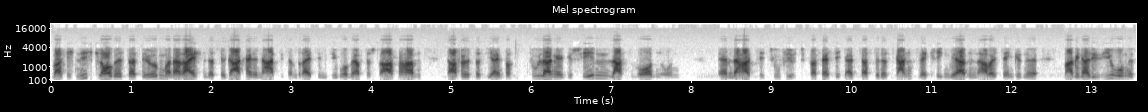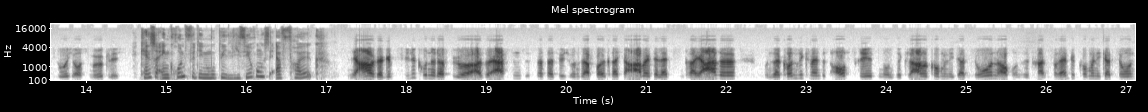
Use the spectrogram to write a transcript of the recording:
Was ich nicht glaube, ist, dass wir irgendwann erreichen, dass wir gar keine Nazis am 13. Februar mehr auf der Straße haben. Dafür ist das hier einfach zu lange geschehen lassen worden und ähm, da hat sich zu viel verfestigt, als dass wir das ganz wegkriegen werden. Aber ich denke, eine Marginalisierung ist durchaus möglich. Kennst du einen Grund für den Mobilisierungserfolg? Ja, da gibt es viele Gründe dafür. Also erstens ist das natürlich unsere erfolgreiche Arbeit der letzten drei Jahre, unser konsequentes Auftreten, unsere klare Kommunikation, auch unsere transparente Kommunikation,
